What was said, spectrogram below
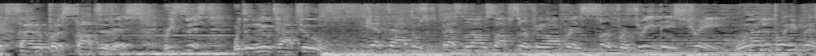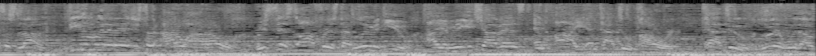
It's time to put a stop to this. Resist with a new tattoo. Get Tattoo's best non-stop surfing offer and surf for three days straight. 120 pesos lang. Di na magre-register araw-araw. Resist offers that limit you. I am Miggy Chavez and I am Tattoo powered. Tattoo, live without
